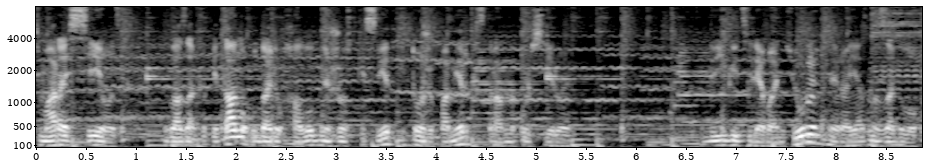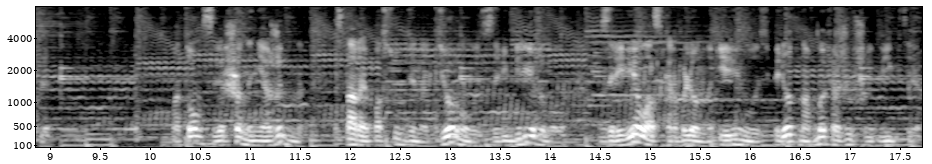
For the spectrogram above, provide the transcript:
Тьма рассеялась, глаза капитана ударил холодный жесткий свет и тоже померк, странно пульсируя. Двигатели авантюры, вероятно, заглохли. Потом, совершенно неожиданно, старая посудина дернулась, завибрировала, заревела оскорбленно и ринулась вперед на вновь оживших двигателях.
